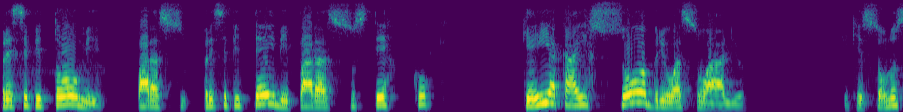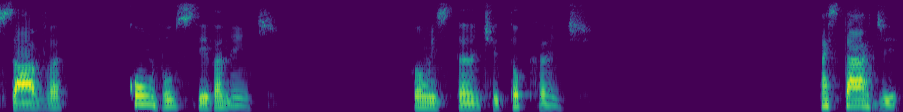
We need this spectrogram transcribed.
precipitou-me para precipitei-me para suster Cook, que ia cair sobre o assoalho e que soluçava convulsivamente. Foi um instante tocante. Mais tarde,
